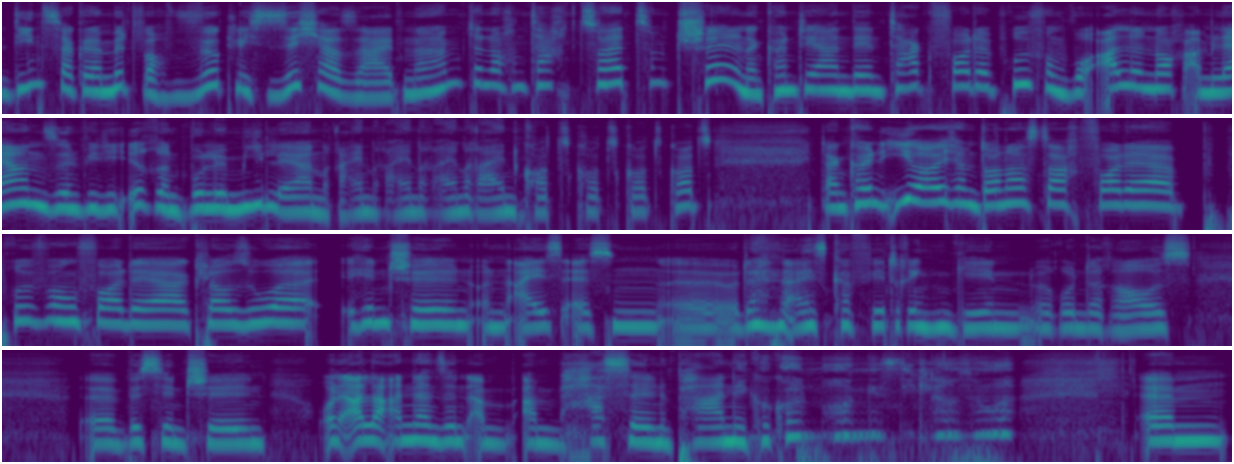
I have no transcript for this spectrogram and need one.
Dienstag oder Mittwoch wirklich sicher seid. Und dann habt ihr noch einen Tag Zeit zum Chillen. Dann könnt ihr an den Tag vor der Prüfung, wo alle noch am Lernen sind, wie die Irren, Bulimie lernen, rein, rein, rein, rein, kotz, kotz, kotz, kotz. Dann könnt ihr euch am Donnerstag vor der Prüfung, vor der Klausur hinchillen und ein Eis essen äh, oder einen Eiskaffee trinken gehen, eine Runde raus ein äh, bisschen chillen und alle anderen sind am, am Hasseln, Panik, oh Gott, morgen ist die Klausur. Ähm,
